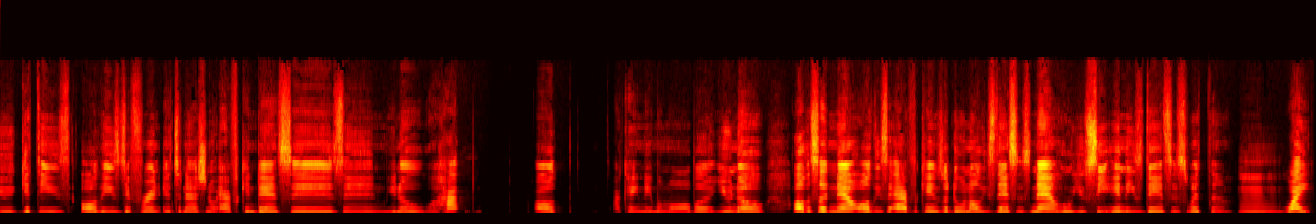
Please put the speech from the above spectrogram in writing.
you get these all these different international African dances and you know hot all I can't name them all, but you know, all of a sudden now all these Africans are doing all these dances. Now who you see in these dances with them? Mm. White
